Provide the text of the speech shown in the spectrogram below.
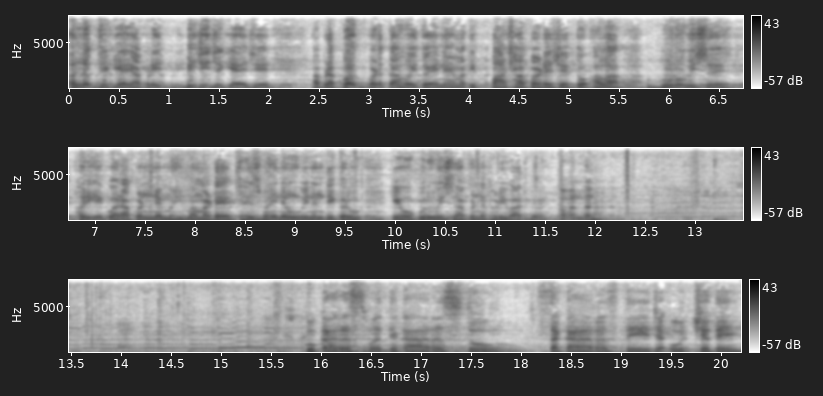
અલગ જગ્યાએ, આપણી બીજી જગ્યાએ જે આપણા પગ પડતા હોય તો એને એમાંથી પાછા પડે છે. તો આવા ગુરુ વિશે ફરી એકવાર આપણને મહિમા માટે જયેશભાઈને હું વિનંતી કરું કે એવો ગુરુ વિશે આપણને થોડી વાત કરે. વંદન. ગુકારસ્વધ્યકારસ્તુ સકારસ્તેજ ઉચ્યતે.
